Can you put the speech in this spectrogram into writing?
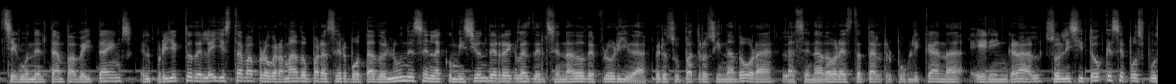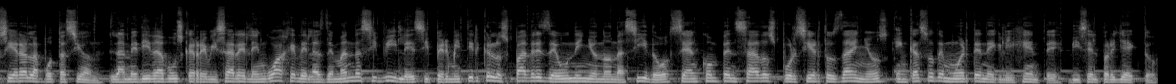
Según el Tampa Bay Times, el proyecto de ley estaba programado para ser votado el lunes en la Comisión de Reglas del Senado de Florida, pero su patrocinadora, la senadora estatal republicana Erin Gral, solicitó que se pospusiera la votación. La medida busca revisar el lenguaje de las demandas civiles y permitir que los padres de un niño no nacido sean compensados por ciertos daños en caso de muerte negligente, dice el proyecto.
